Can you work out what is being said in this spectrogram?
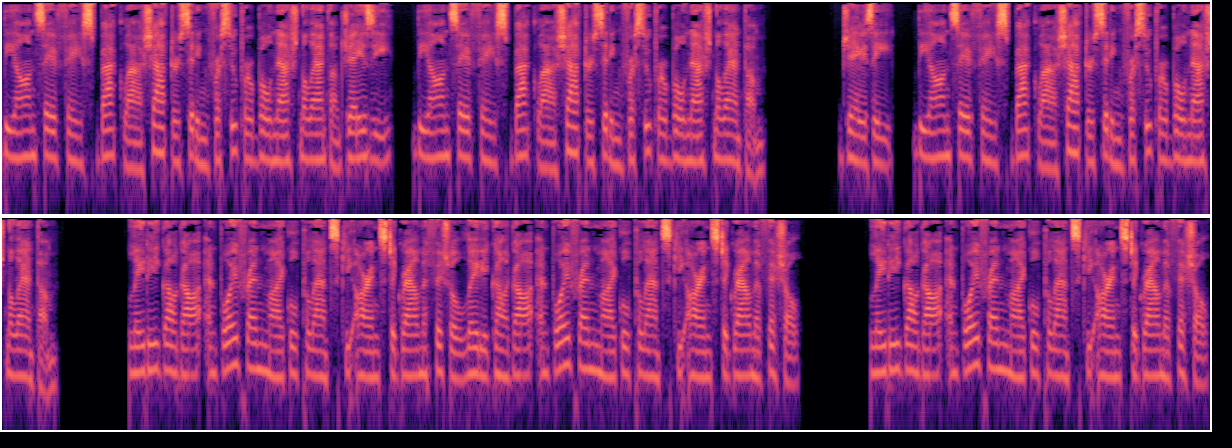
Beyonce face backlash after sitting for Super Bowl national anthem. Jay Z, Beyonce face backlash after sitting for Super Bowl national anthem. Jay Z, Beyonce face backlash after sitting for Super Bowl national anthem. Lady Gaga and boyfriend Michael Polansky are Instagram official. Lady Gaga and boyfriend Michael Polansky are Instagram official. Lady Gaga and boyfriend Michael Polansky are Instagram official.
